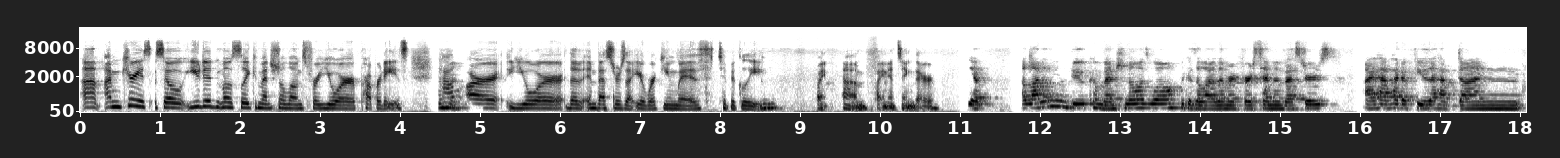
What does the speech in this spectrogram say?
Um, I'm curious. So you did mostly conventional loans for your properties. Mm-hmm. How are your the investors that you're working with typically um, financing their? Yep, a lot of them do conventional as well because a lot of them are first time investors. I have had a few that have done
